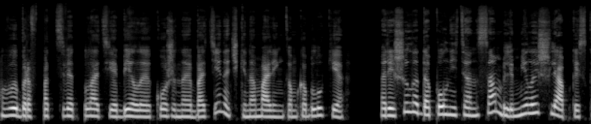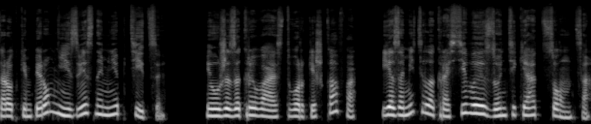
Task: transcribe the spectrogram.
Выбрав под цвет платья белые кожаные ботиночки на маленьком каблуке решила дополнить ансамбль милой шляпкой с коротким пером неизвестной мне птицы. И уже закрывая створки шкафа, я заметила красивые зонтики от солнца.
